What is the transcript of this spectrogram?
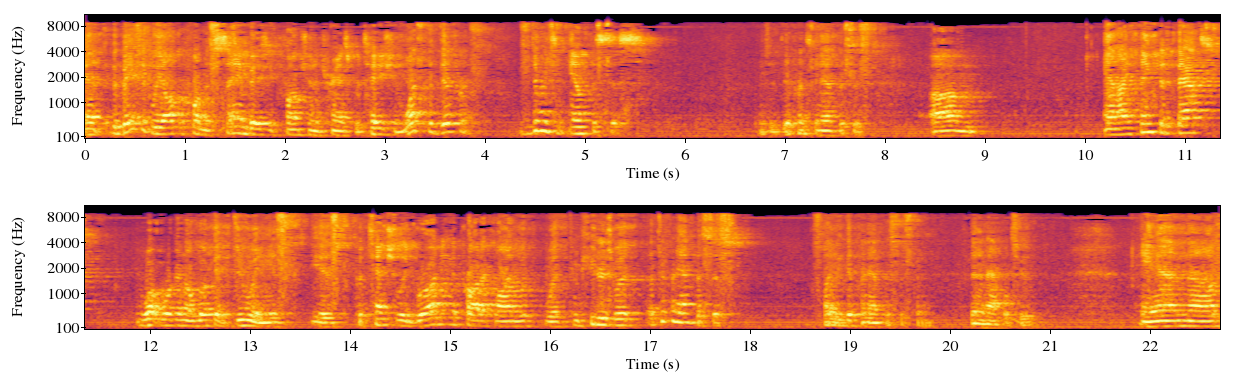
And they basically all perform the same basic function of transportation. What's the difference? There's a difference in emphasis. There's a difference in emphasis. Um, and I think that that's what we're going to look at doing is, is potentially broadening the product line with, with computers with a different emphasis, slightly different emphasis than, than an Apple II. And uh,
